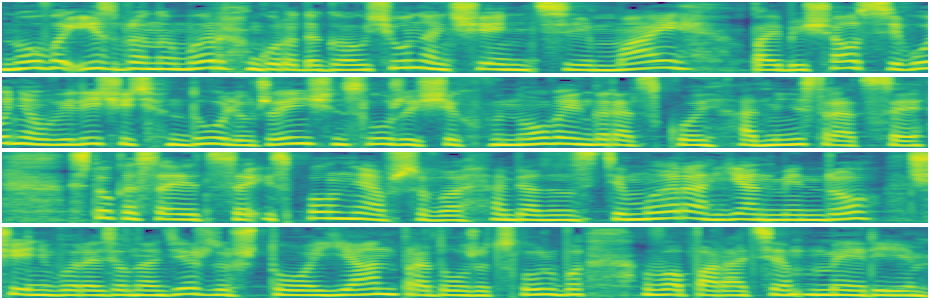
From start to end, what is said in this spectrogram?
Новоизбранный мэр города Гаусюна Чен Ци Май пообещал сегодня увеличить долю женщин, служащих в новой городской администрации. Что касается исполнявшего обязанности мэра Ян Минро, Чень выразил надежду, что Ян продолжит службу в аппарате мэрии.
